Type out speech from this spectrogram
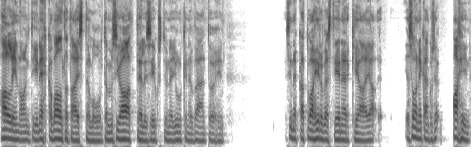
hallinnointiin, ehkä valtataisteluun, tämmöisiä aatteellisia yksityinen julkinen vääntöihin. Sinne katoaa hirveästi energiaa ja, ja se on ikään kuin se pahin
